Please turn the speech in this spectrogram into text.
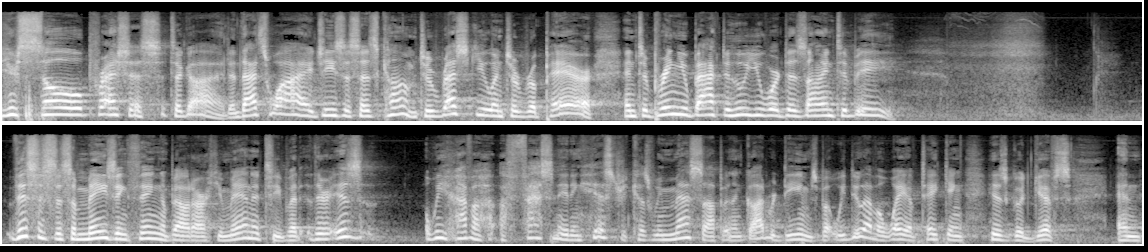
You're so precious to God. And that's why Jesus has come to rescue and to repair and to bring you back to who you were designed to be. This is this amazing thing about our humanity, but there is, we have a, a fascinating history because we mess up and then God redeems, but we do have a way of taking His good gifts and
